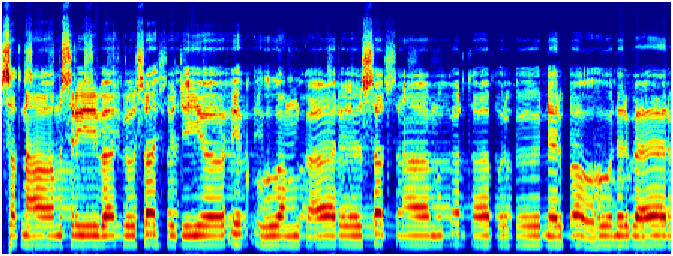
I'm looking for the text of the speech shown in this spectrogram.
ਸਤਨਾਮ ਸ੍ਰੀ ਵਾਹਿਗੁਰੂ ਸਾਹਿਬ ਜੀ ਇੱਕ ਓੰਕਾਰ। ਸਤਨਾਮ ਕਰਤਾ ਪੁਰਖ ਨਿਰਭਉ, ਨਿਰਵੈਰ।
